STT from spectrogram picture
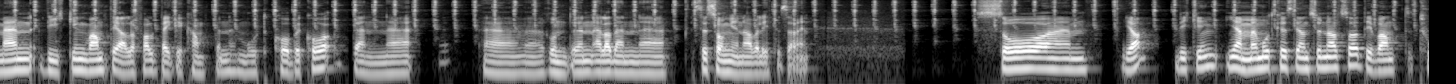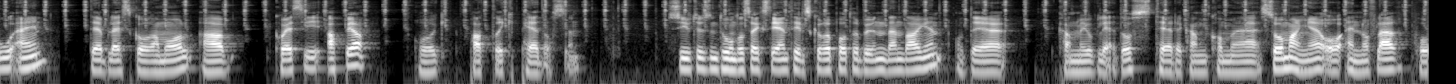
Men Viking vant i alle fall begge kampene mot KBK denne eh, runden, eller denne sesongen av Eliteserien. Så eh, ja, Viking hjemme mot Kristiansund, altså. De vant 2-1. Det ble skåra mål av Kwesi Appia og Patrick Pedersen. 7261 tilskuere på tribunen den dagen, og det kan vi jo glede oss til det kan komme så mange og enda flere på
